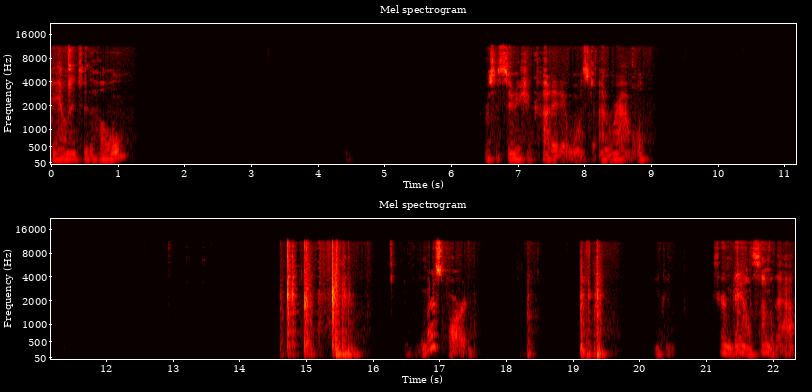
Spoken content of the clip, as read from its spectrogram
down into the hole. Of course, as soon as you cut it, it wants to unravel. And for the most part, you can trim down some of that.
